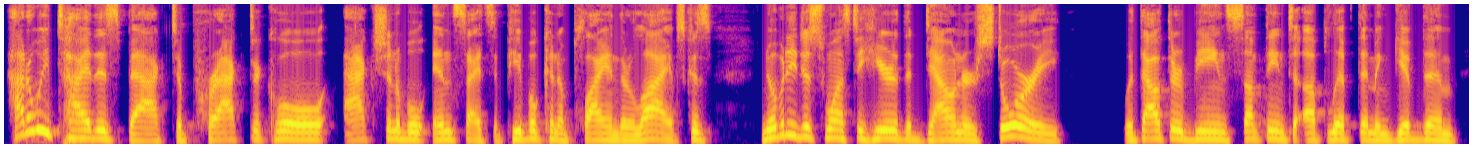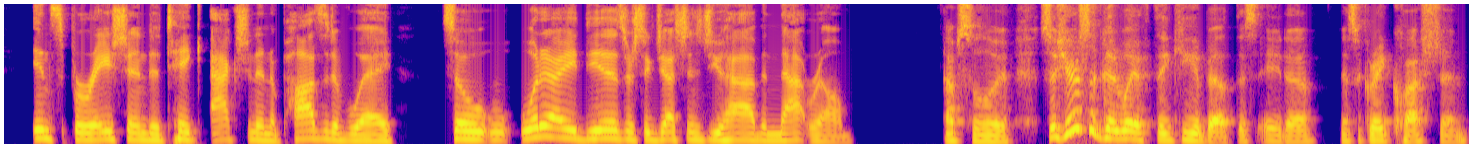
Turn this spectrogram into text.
How do we tie this back to practical, actionable insights that people can apply in their lives? Because nobody just wants to hear the downer story without there being something to uplift them and give them inspiration to take action in a positive way so, what ideas or suggestions do you have in that realm? Absolutely. So, here's a good way of thinking about this, Ada. It's a great question.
